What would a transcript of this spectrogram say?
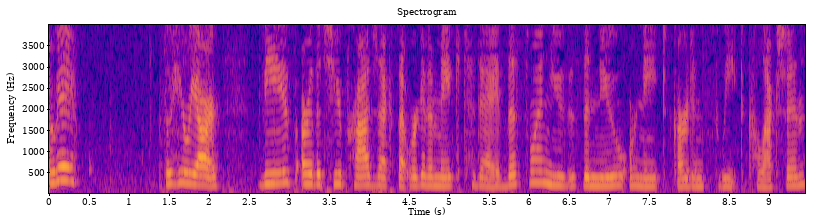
Okay. So here we are. These are the two projects that we're going to make today. This one uses the new Ornate Garden Suite collection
